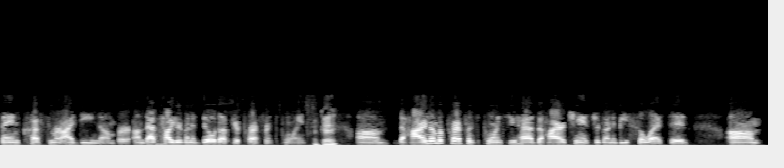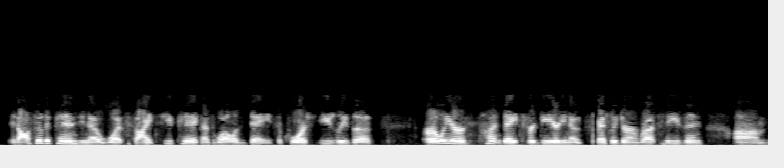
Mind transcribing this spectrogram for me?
same customer ID number. Um, that's how you're going to build up your preference points. Okay. Um, the higher number of preference points you have, the higher chance you're going to be selected. Um, it also depends, you know, what sites you pick as well as dates. Of course, usually the earlier hunt dates for deer, you know, especially during rut season, um,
